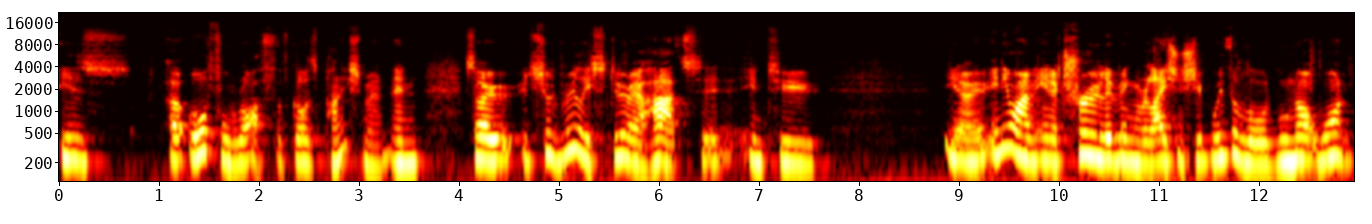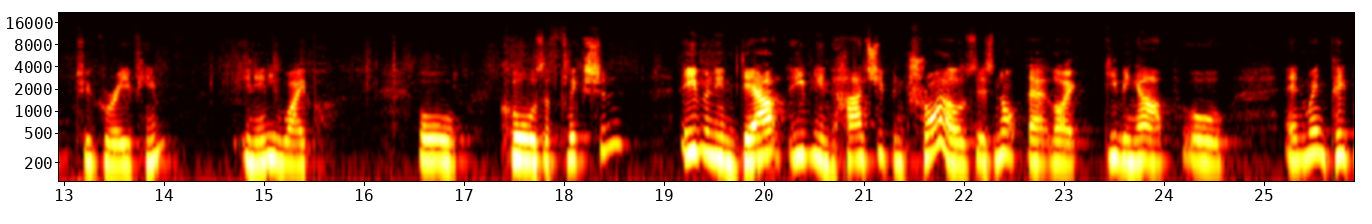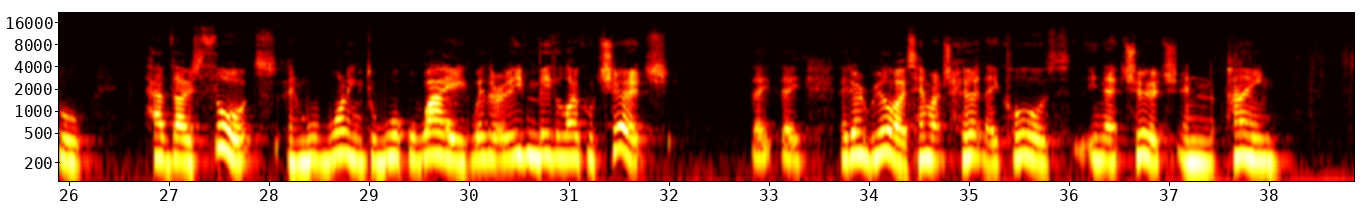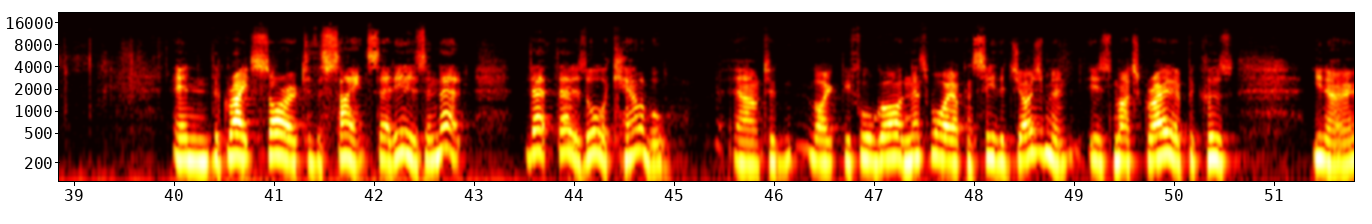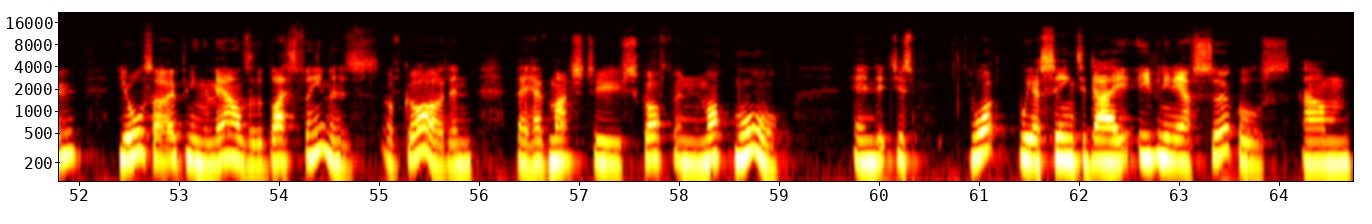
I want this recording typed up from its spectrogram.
is an awful wrath of God's punishment, and so it should really stir our hearts into. You know, anyone in a true living relationship with the Lord will not want to grieve Him in any way or cause affliction even in doubt, even in hardship and trials, there's not that like giving up or and when people have those thoughts and wanting to walk away, whether it even be the local church, they, they, they don't realise how much hurt they cause in that church and the pain and the great sorrow to the saints that is, and that that that is all accountable um, to like before God, and that's why I can see the judgment is much greater because, you know, you're also opening the mouths of the blasphemers of God, and they have much to scoff and mock more, and it just what we are seeing today, even in our circles. Um,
